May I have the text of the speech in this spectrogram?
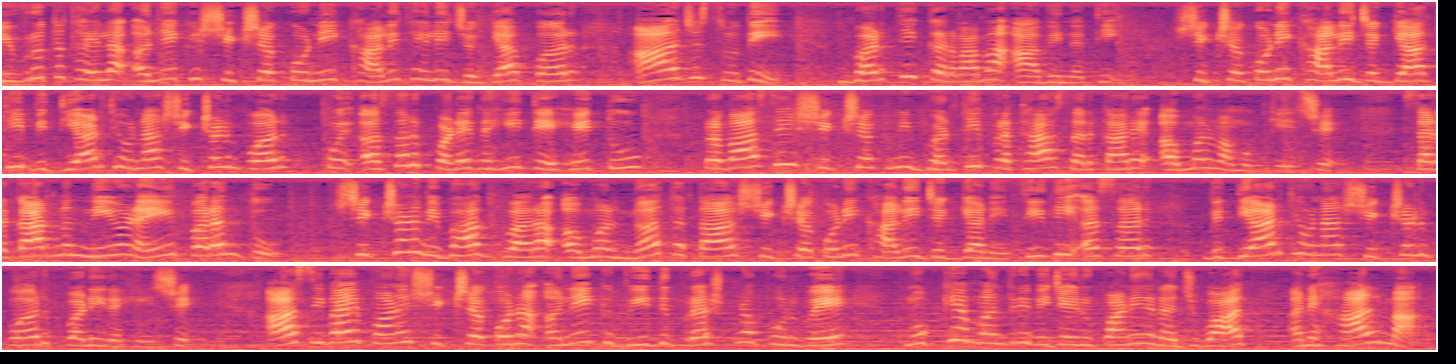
નિવૃત્ત થયેલા અનેક શિક્ષકોની ખાલી થયેલી જગ્યા પર આજ સુધી ભરતી કરવામાં આવી નથી. શિક્ષકોની ખાલી જગ્યાથી વિદ્યાર્થીઓના શિક્ષણ પર કોઈ અસર પડે નહીં તે હેતુ પ્રવાસી શિક્ષકની ભરતી પ્રથા સરકારે અમલમાં મૂકી છે. સરકારનો નિર્ણય, પરંતુ શિક્ષણ વિભાગ દ્વારા અમલ ન થતા શિક્ષકોની ખાલી જગ્યાની સીધી અસર વિદ્યાર્થીઓના શિક્ષણ પર પડી રહી છે. આ સિવાય પણ શિક્ષકોના અનેકવિધ પ્રશ્નો પૂર્વે મુખ્યમંત્રી વિજય રૂપાણીની રજૂઆત અને હાલમાં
